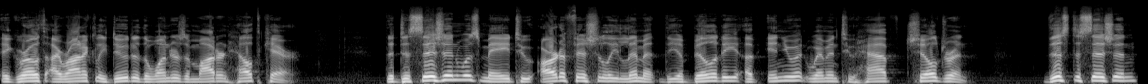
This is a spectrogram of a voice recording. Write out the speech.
a growth ironically due to the wonders of modern health care. The decision was made to artificially limit the ability of Inuit women to have children. This decision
